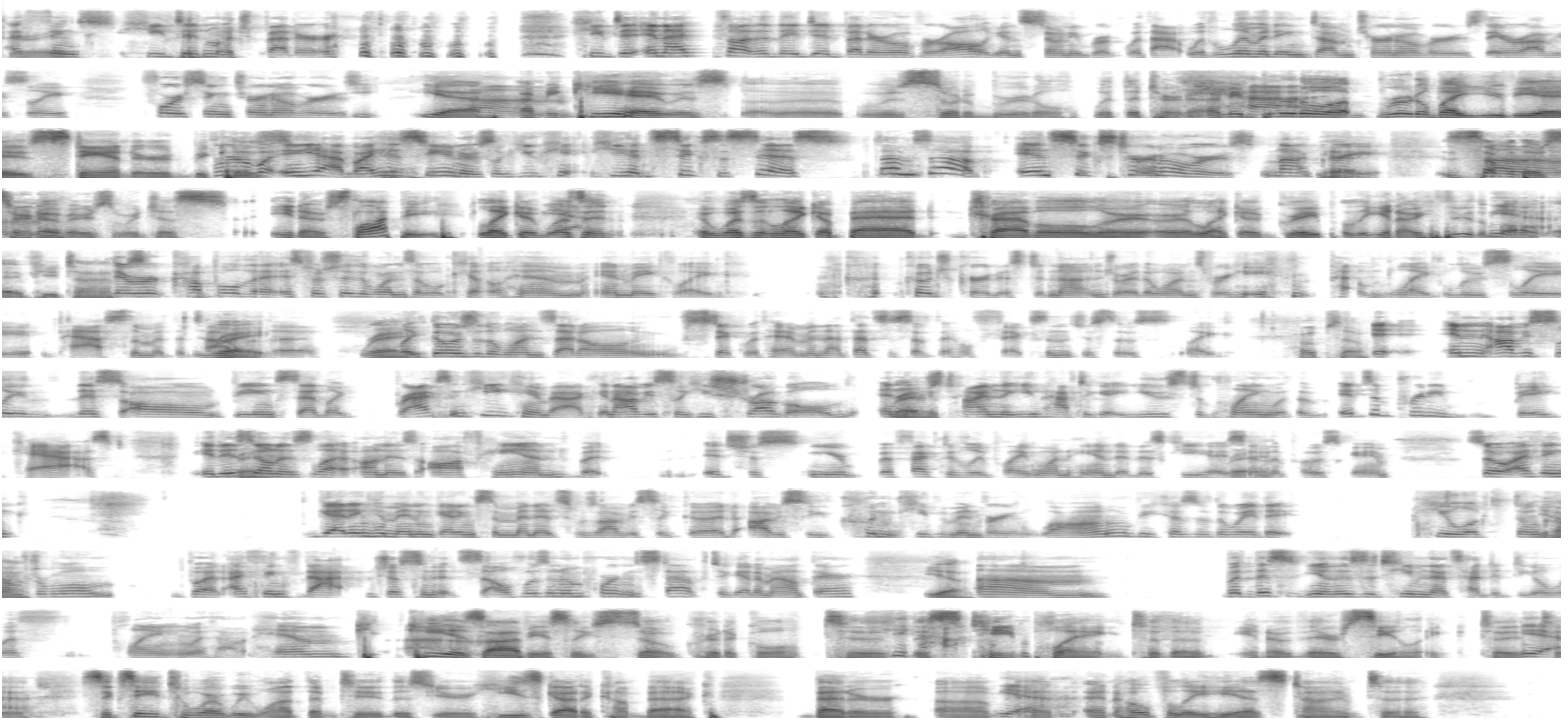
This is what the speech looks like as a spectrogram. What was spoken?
I think is. he did much better. he did, and I thought that they did better overall against Stony Brook with that, with limiting dumb turnovers. They were obviously forcing turnovers. Yeah, I mean Um, Kihei was uh, was sort of brutal with the turnover. I mean Yeah. brutal brutal by UVA's standard because but yeah, by yeah. his standards, like you can't. He had six assists, thumbs up, and six turnovers. Not Yeah. great. some of those um, turnovers were just you know sloppy. Like it wasn't it wasn't like a bad travel or or like a great you know he threw the ball Yeah. away a few times. There were a couple that, especially the ones that will kill him and make like. Co- Coach Curtis did not enjoy the ones where he like loosely passed them at the top Right. of the right. like those are the ones that'll stick with him and that that's the stuff that he'll fix and just those like Hope so. it, and obviously this all being said like braxton key came back and obviously he struggled and there's time that you have to get used to playing with a it's a pretty big cast it is Right. on his le- on his offhand but it's just you're effectively playing one-handed as Kihei said in the post game so i think getting him in and getting some minutes was obviously good obviously you couldn't keep him in very long because of the way that he looked uncomfortable but i think that just in itself was an important step to get him out there Yeah. um but this you know this is a team that's had to deal with playing without him He Key is um, obviously so critical to this team playing to the you know their ceiling to, Yeah. to succeed to where we want them to this year. He's got to come back better, um, Yeah. and and hopefully he has time to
